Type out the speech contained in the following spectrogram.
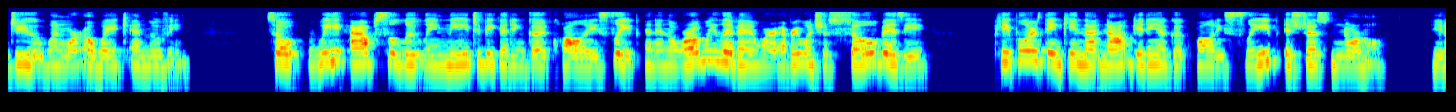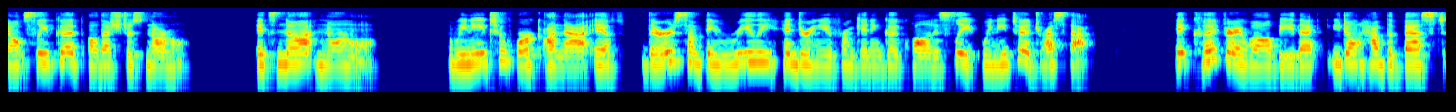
do when we're awake and moving. So we absolutely need to be getting good quality sleep. And in the world we live in where everyone's just so busy, people are thinking that not getting a good quality sleep is just normal. You don't sleep good, oh, that's just normal. It's not normal. We need to work on that. If there is something really hindering you from getting good quality sleep, we need to address that it could very well be that you don't have the best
